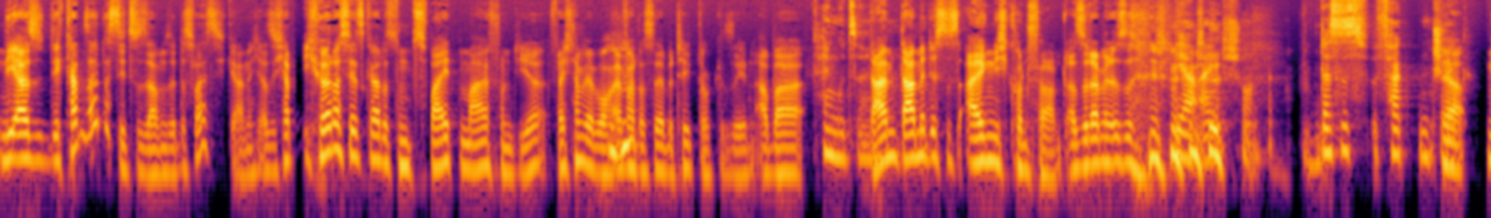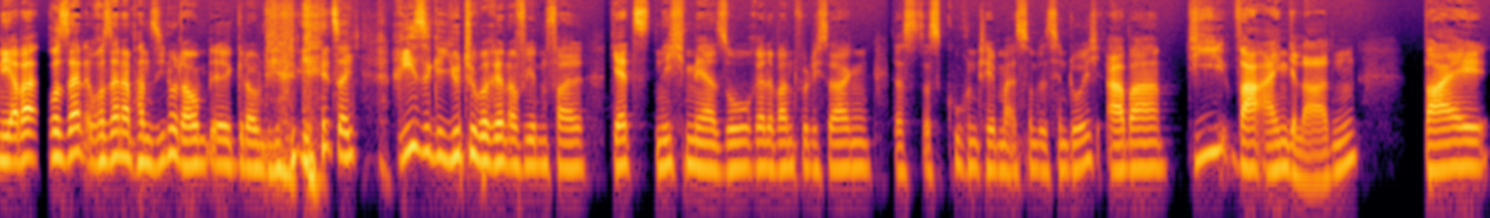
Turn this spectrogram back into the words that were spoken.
Nee, also die kann sein, dass die zusammen sind, das weiß ich gar nicht. Also ich, hab- ich höre das jetzt gerade zum zweiten Mal von dir. Vielleicht haben wir aber auch Mhm. einfach dasselbe TikTok gesehen. Aber Kann gut sein. damit, damit ist es eigentlich confirmed. Also damit ist es. Ja, eigentlich schon. Das ist Faktencheck. Ja, nee, aber Rosanna, Rosanna Pansino, darum, äh, genau, die geht es eigentlich. Riesige YouTuberin auf jeden Fall. Jetzt nicht mehr so relevant, würde ich sagen. Das, das Kuchenthema ist so ein bisschen durch. Aber die war eingeladen bei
